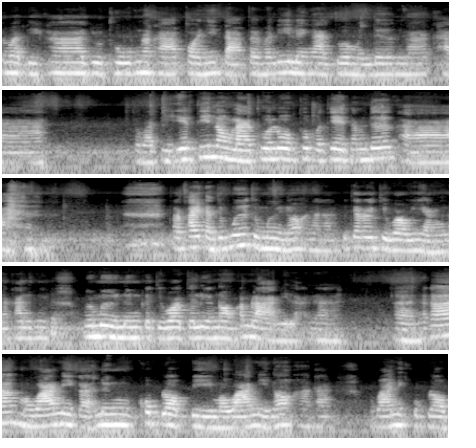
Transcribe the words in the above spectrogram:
สวัสดีค่ะ YouTube นะคะพอยนิตาแฟมิลี่รายงานตัวเหมือนเดิมนะคะ สวัสดีเอฟที่น้องลาทั่วโลกทั่วประเทศน้ำเด้อค่ะทักทายกันทุกมือทุกมือเนาะนะคะพี่เจ้าก็จิวาอย่างนะคะหรือมือมือหนึ่งก็จิวาจะเรื่องน้องคำลานี่แหละนะอ่านะคะเมื่อวานนี่ก็หนึ่งครบรอบปีเมื่อวานนี่เนาะ วานนี่ครบรอบ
